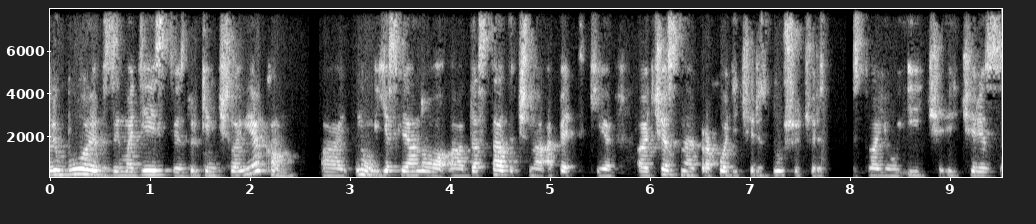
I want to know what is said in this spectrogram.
любое взаимодействие с другим человеком, а, ну, если оно а, достаточно, опять-таки, а, честное проходит через душу, через твою и через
